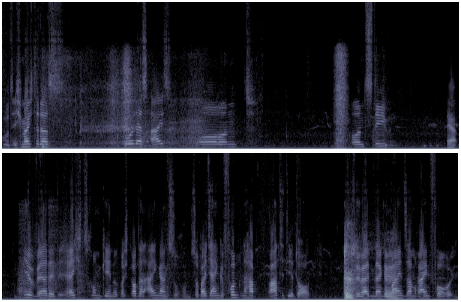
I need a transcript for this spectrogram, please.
Gut, ich möchte das Hol das Eis und und Steven. Ja. Ihr werdet rechts rumgehen und euch dort einen Eingang suchen. Sobald ihr einen gefunden habt, wartet ihr dort. Und wir werden dann Okay. gemeinsam rein vorrücken.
